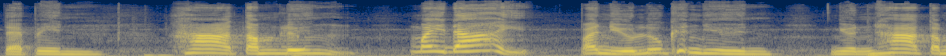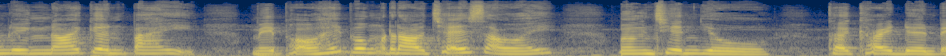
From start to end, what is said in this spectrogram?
แต่เป็นห้าตำลึง ไม่ได้ ป้าหนิวลุกขึ้นยืน เงินห้าตำลึงน้อยเกินไป ไม่พอให้พวกเราใช้สอย เมืองเชียนโย ค่อยๆเดินไป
